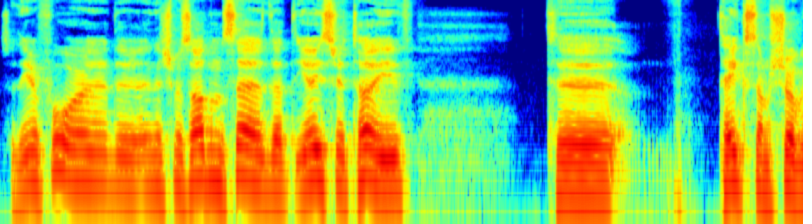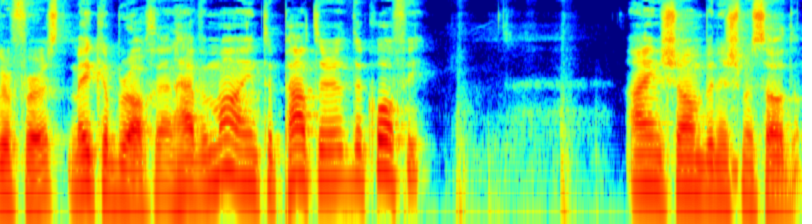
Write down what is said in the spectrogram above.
So therefore, the Nishmas Adam says that the Yisr Toiv to take some sugar first, make a bracha, and have in mind to patter the coffee. Ein Sham Benishmas Adam.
